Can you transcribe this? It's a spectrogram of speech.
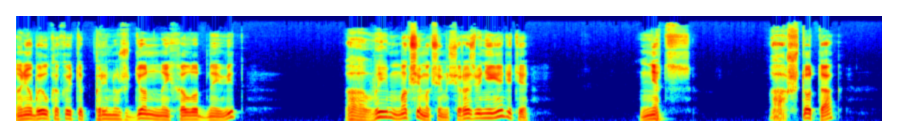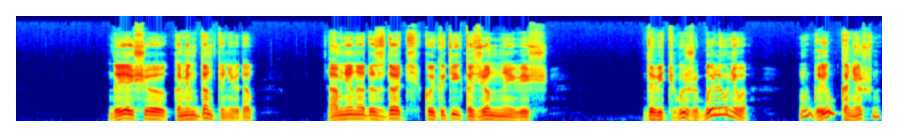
У него был какой-то принужденный холодный вид. — А вы, Максим Максимович, разве не едете? — Нет. — А что так? — Да я еще коменданта не видал. А мне надо сдать кое-какие казенные вещи. — Да ведь вы же были у него? — Ну, был, конечно,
